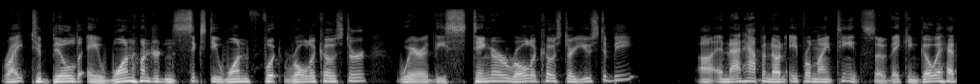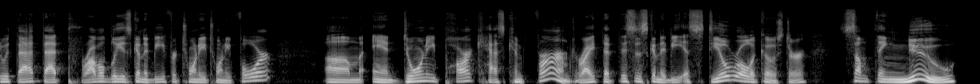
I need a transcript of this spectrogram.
right, to build a 161 foot roller coaster where the Stinger roller coaster used to be. Uh, and that happened on April 19th. So they can go ahead with that. That probably is going to be for 2024. Um, and Dorney Park has confirmed, right, that this is going to be a steel roller coaster, something new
